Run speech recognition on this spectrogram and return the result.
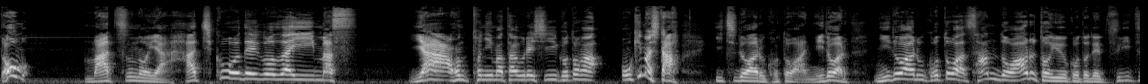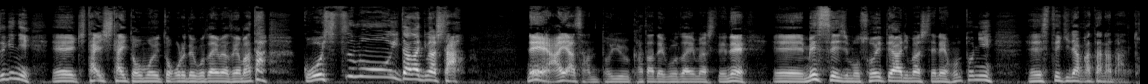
どうも、松野屋八甲でございます。いやー、本当にまた嬉しいことが起きました。一度あることは二度ある。二度あることは三度あるということで、次々に、えー、期待したいと思うところでございますが、また、ご質問をいただきました。ねえ、あやさんという方でございましてね、えー、メッセージも添えてありましてね、本当に、えー、素敵な方なだと。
